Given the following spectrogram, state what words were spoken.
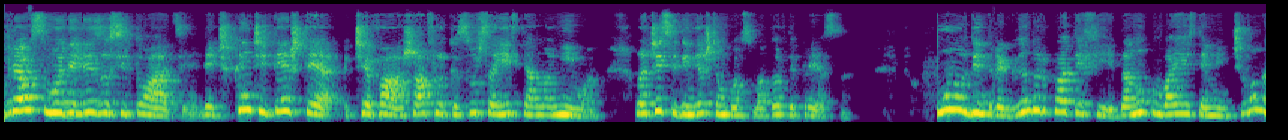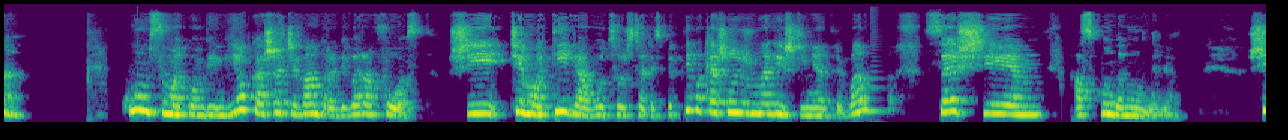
Vreau să modelez o situație. Deci, când citește ceva și află că sursa este anonimă, la ce se gândește un consumator de presă? Unul dintre gânduri poate fi, dar nu cumva este minciună? Cum să mă conving eu că așa ceva într-adevăr a fost? Și ce motive a avut sursa respectivă, ca și noi jurnaliștii ne întrebăm, să-și ascundă numele. Și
